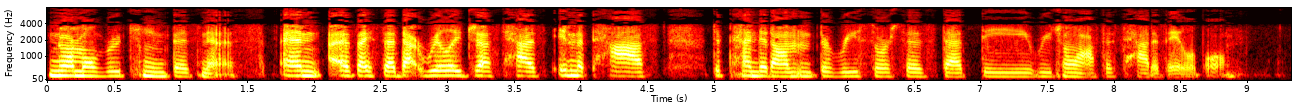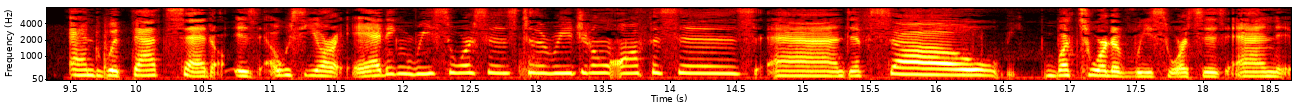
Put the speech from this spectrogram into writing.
normal routine business. And as I said, that really just has in the past depended on the resources that the regional office had available. And with that said, is OCR adding resources to the regional offices? And if so, what sort of resources? And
